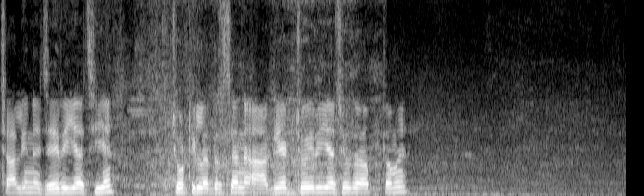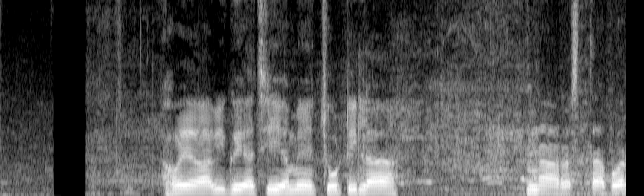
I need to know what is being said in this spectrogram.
ચાલીને જઈ રહ્યા છીએ. ચોટીલા દર્શન, આ ગેટ જોઈ રહ્યા છો આપ તમે? હવે આવી ગયા છીએ અમે ચોટીલાના રસ્તા પર,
